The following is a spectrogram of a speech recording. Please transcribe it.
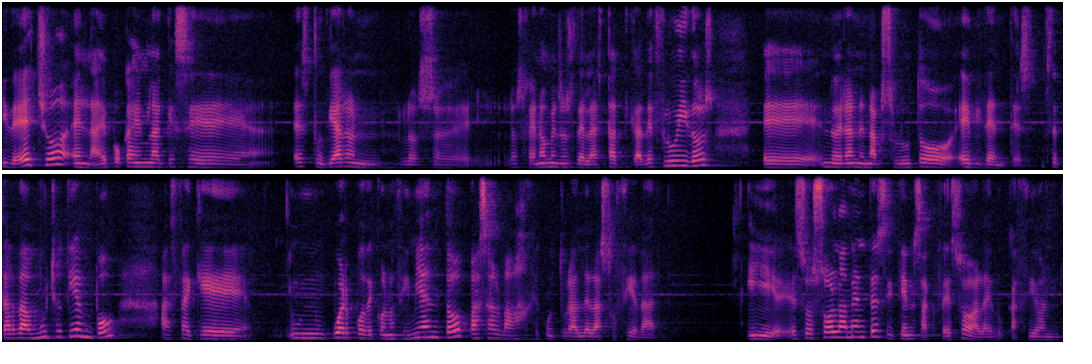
Y de hecho, en la época en la que se estudiaron los, eh, fenómenos de la estática de fluidos, eh, no eran en absoluto evidentes. Se tarda mucho tiempo hasta que un cuerpo de conocimiento pasa al bagaje cultural de la sociedad. Y eso solamente si tienes acceso a la educación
